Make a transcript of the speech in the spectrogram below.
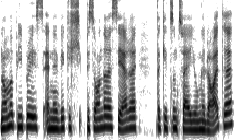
Normal People ist eine wirklich besondere Serie. Da geht es um zwei junge Leute.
